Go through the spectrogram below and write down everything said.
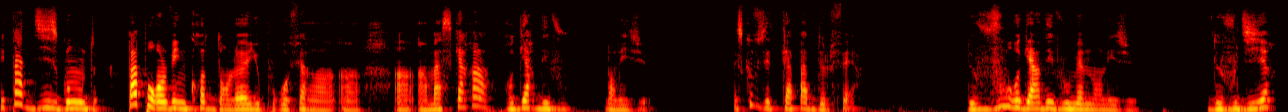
Mais pas 10 secondes, pas pour enlever une crotte dans l'œil ou pour refaire un, un- un- un mascara. Regardez-vous dans les yeux. Est-ce que vous êtes capable de le faire? De vous regarder vous-même dans les yeux. De vous dire,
